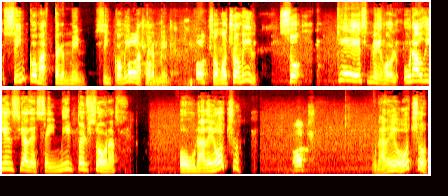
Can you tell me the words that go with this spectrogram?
5 más 3000. 5000 más Ocho. 3000. Ocho. Son 8000. So, ¿Qué es mejor? ¿Una audiencia de 6000 personas o una de 8? 8. Una de 8.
